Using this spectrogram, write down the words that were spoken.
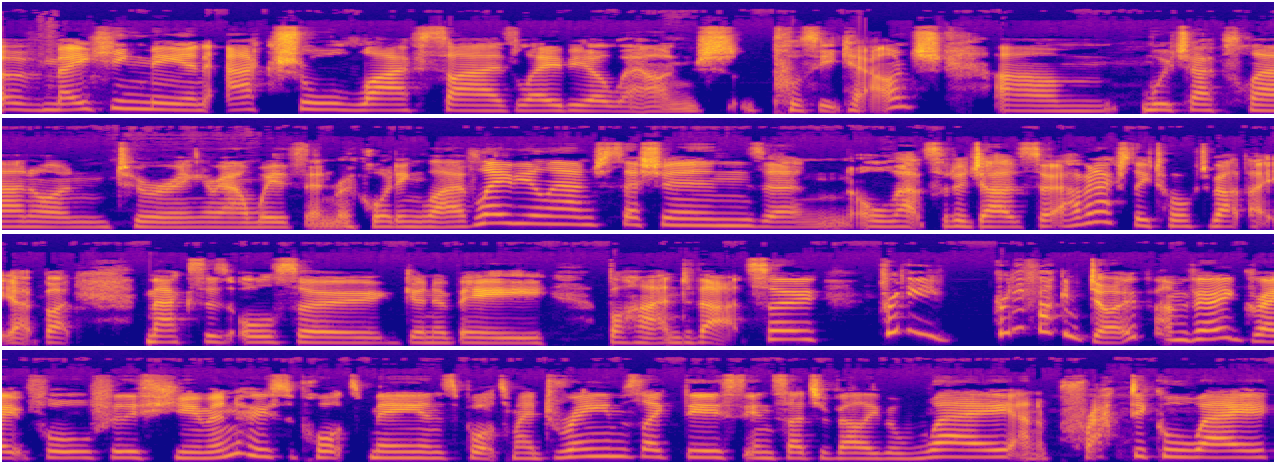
of making me an actual life size labia lounge pussy couch, um, which I plan on touring around with and recording live labia lounge sessions and all that sort of jazz. So I haven't actually talked about that yet, but Max is also going to be behind that. So pretty pretty fucking dope. I'm very grateful for this human who supports me and supports my dreams like this in such a valuable way and a practical way.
